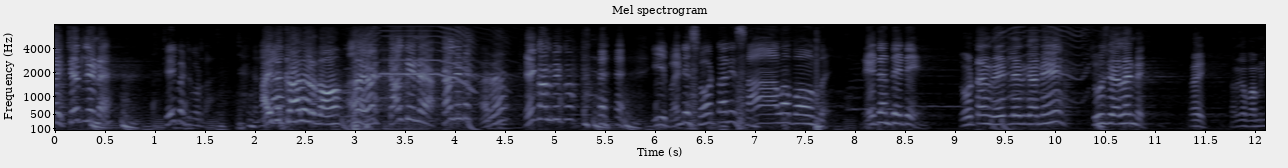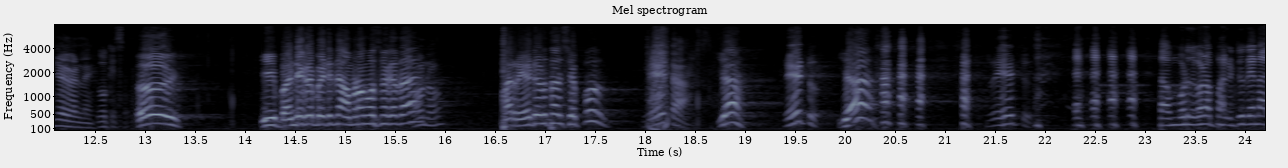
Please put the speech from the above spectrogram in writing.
ఏయ్, చేతులేండి అయితే కాలు ఎడదాం. అరే. ఏం కావాలి మీకు? ఈ బండి చూడటానికి చాలా బాగుంది. రేట్ అంత ఏంటి? చూడటానికి రేట్ లేదు కానీ చూసి వెళ్ళండి. ఏయ్, త్వరగా పంపించే వెళ్ళండి ఓకే సార్. ఈ బండి ఎక్కడ పెట్టింది? అమ్మడం కోసమే కదా? అవును. మరి రేట్ ఎడుగుతా చెప్పు. రేటా? యా. రేటు? యా. రేటు. తమ్ముడు కూడా పల్లెటూరేనా?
